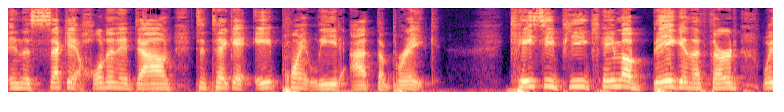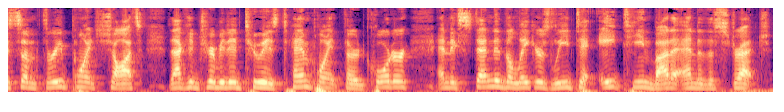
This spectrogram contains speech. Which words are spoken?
in the second, holding it down to take an eight point lead at the break. KCP came up big in the third with some three point shots that contributed to his 10 point third quarter and extended the Lakers lead to 18 by the end of the stretch.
